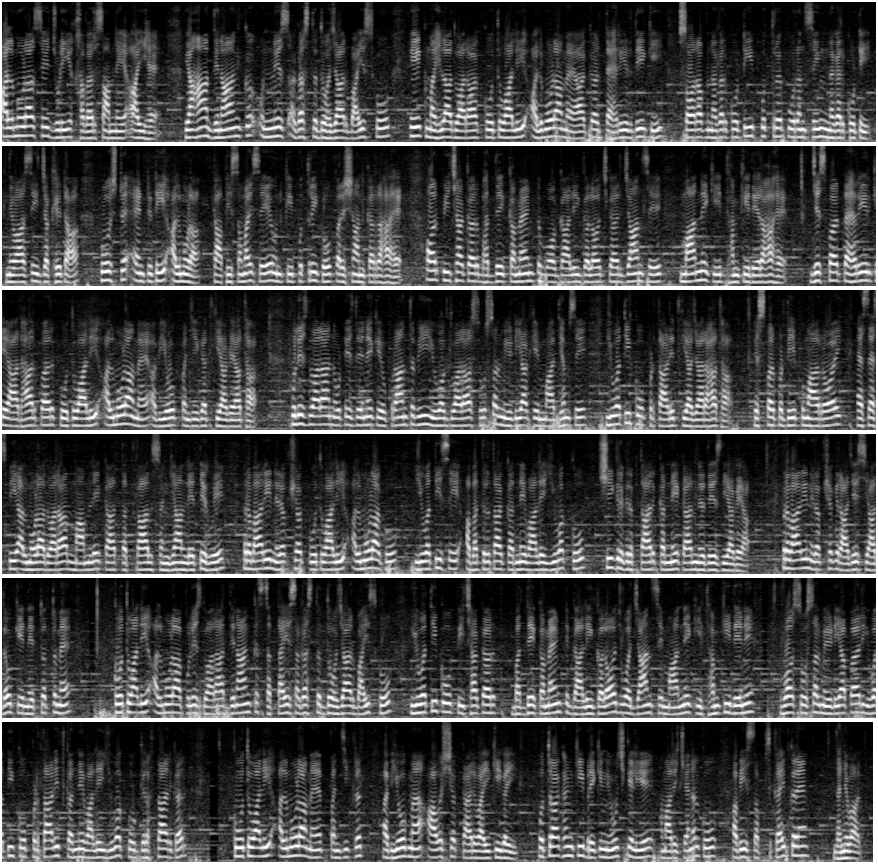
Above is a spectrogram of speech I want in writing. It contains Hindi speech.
अल्मोड़ा से जुड़ी खबर सामने आई है। यहाँ दिनांक 19 अगस्त 2022 को एक महिला द्वारा कोतवाली अल्मोड़ा में आकर तहरीर दी कि सौरभ नगरकोटी पुत्र पूरन सिंह नगरकोटी निवासी जखेटा, पोस्ट एंटिटी अल्मोड़ा। काफ़ी समय से उनकी पुत्री को परेशान कर रहा है और पीछा कर भद्दे कमेंट व गाली गलौज कर जान से मारने की धमकी दे रहा है। जिस पर तहरीर के आधार पर कोतवाली अल्मोड़ा में अभियोग पंजीकृत किया गया था। पुलिस द्वारा नोटिस देने के उपरांत भी युवक द्वारा सोशल मीडिया के माध्यम से युवती को प्रताड़ित किया जा रहा था। इस पर प्रदीप कुमार रॉय, एसएसपी अल्मोड़ा द्वारा मामले का तत्काल संज्ञान लेते हुए प्रभारी निरीक्षक कोतवाली अल्मोड़ा को युवती से अभद्रता करने वाले युवक को शीघ्र गिरफ़्तार करने का निर्देश दिया गया। प्रभारी निरीक्षक राजेश यादव के नेतृत्व में कोतवाली अल्मोड़ा पुलिस द्वारा दिनांक 27 अगस्त 2022 को युवती को पीछा कर भद्दे कमेंट, गाली गलौज व जान से मारने की धमकी देने व सोशल मीडिया पर युवती को प्रताड़ित करने वाले युवक को गिरफ़्तार कर कोतवाली अल्मोड़ा में पंजीकृत अभियोग में आवश्यक कार्रवाई की गई। उत्तराखंड की ब्रेकिंग न्यूज़ के लिए हमारे चैनल को अभी सब्सक्राइब करें। धन्यवाद।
